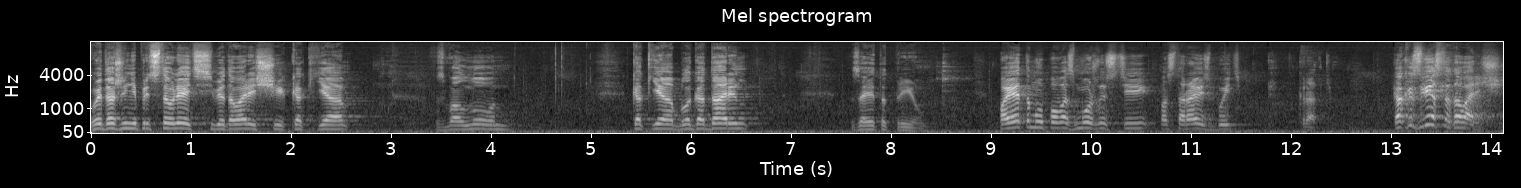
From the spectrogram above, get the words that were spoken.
Вы даже не представляете себе, товарищи, как я взволнован, как я благодарен за этот прием. Поэтому, по возможности, постараюсь быть кратким. Как известно, товарищи,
